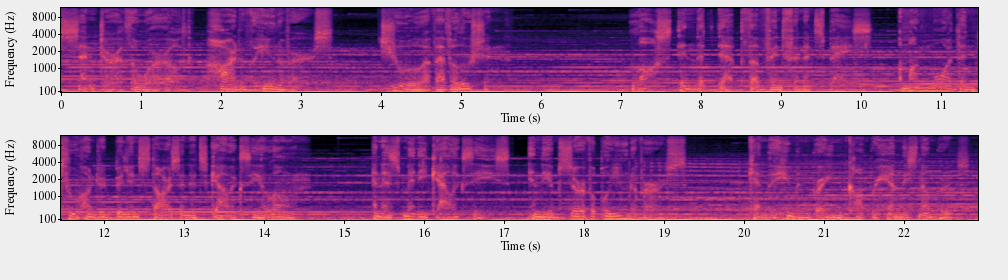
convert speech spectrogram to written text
center of the world, heart of the universe, jewel of evolution, lost in the depth of infinite space, among more than 200 billion stars in its galaxy alone, and as many galaxies in the observable universe. Can the human brain comprehend these numbers?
